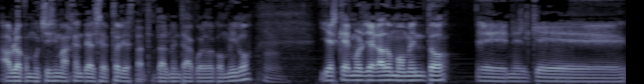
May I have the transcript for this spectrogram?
hablo con muchísima gente del sector y está totalmente de acuerdo conmigo. Mm. Y es que hemos llegado a un momento eh, en el que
